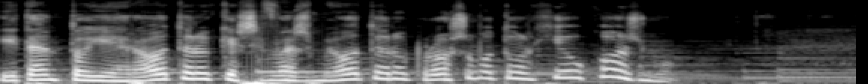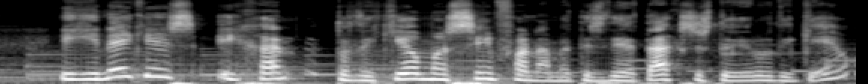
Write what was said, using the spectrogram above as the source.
ήταν το ιερότερο και συμβασμιότερο πρόσωπο του αρχαίου κόσμου. Οι γυναίκες είχαν το δικαίωμα σύμφωνα με τις διατάξεις του ιερού δικαίου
